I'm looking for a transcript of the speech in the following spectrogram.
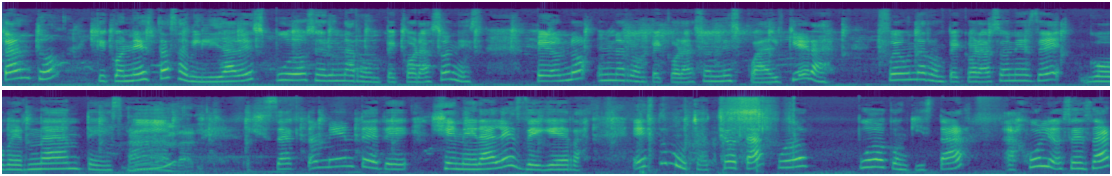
tanto que con estas habilidades pudo ser una rompecorazones, pero no una rompecorazones cualquiera. Fue una rompecorazones de gobernantes y exactamente de generales de guerra. Esta muchachota pudo, pudo conquistar a Julio César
